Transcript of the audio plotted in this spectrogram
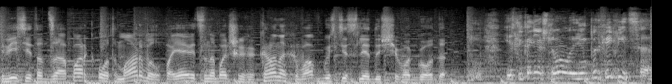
Весь этот зоопарк от Marvel появится на больших экранах в августе следующего года. Если, конечно, вовремя подкрепиться.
